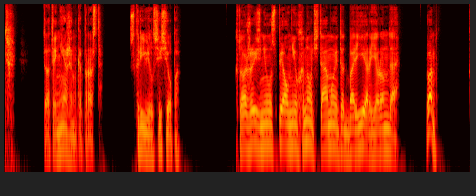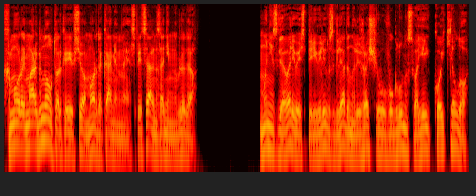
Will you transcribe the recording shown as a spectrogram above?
«То ты неженка просто», — скривился Сёпа. «Кто жизнь не успел нюхнуть, тому этот барьер ерунда. Вон, хмурый моргнул только и все, морда каменная, специально за ним наблюдал». Мы, не сговариваясь, перевели взгляды на лежащего в углу на своей койке Ло.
